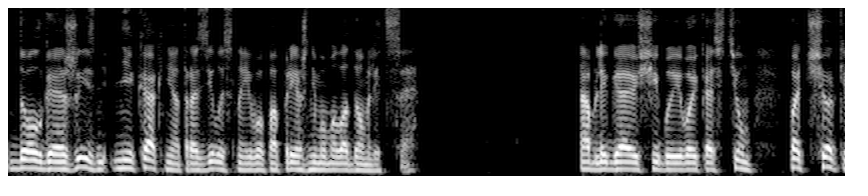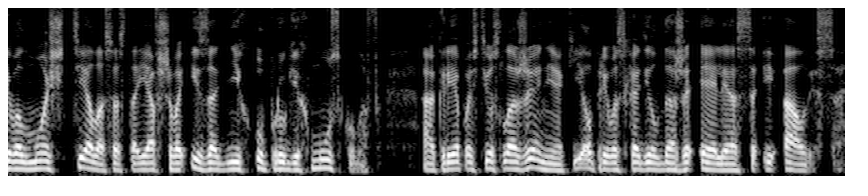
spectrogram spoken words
Долгая жизнь никак не отразилась на его по-прежнему молодом лице. Облегающий боевой костюм подчеркивал мощь тела, состоявшего из одних упругих мускулов, а крепостью сложения Кьел превосходил даже Элиаса и Алвиса.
